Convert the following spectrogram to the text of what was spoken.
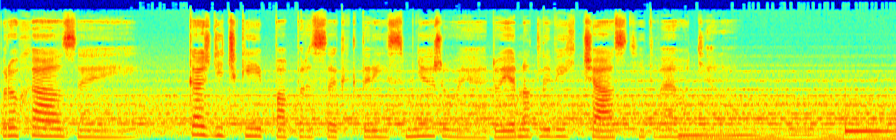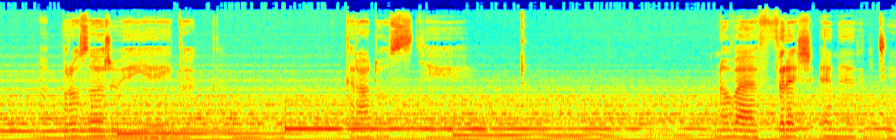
Procházej každičký paprsek, který směřuje do jednotlivých částí tvého těla a prozařuje jej tak k radosti fresh energy,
